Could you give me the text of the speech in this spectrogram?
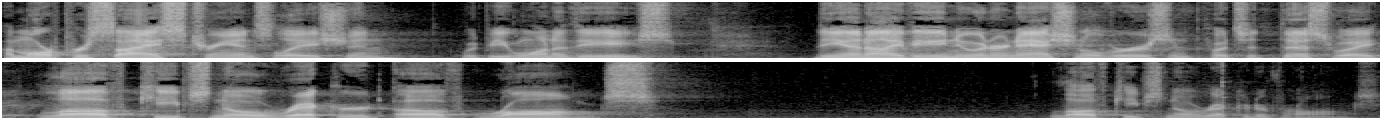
a more precise translation would be one of these. The NIV, New International Version, puts it this way Love keeps no record of wrongs. Love keeps no record of wrongs.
